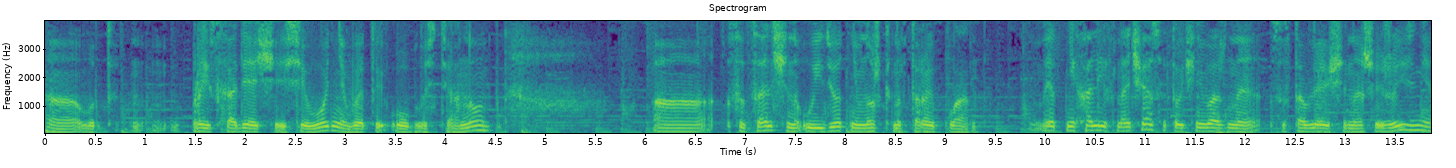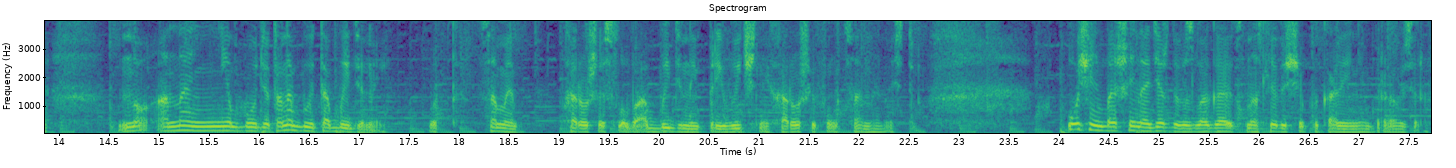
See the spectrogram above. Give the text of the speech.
вот происходящее сегодня в этой области, оно э, социальщина уйдет немножко на второй план. Это не халиф на час, это очень важная составляющая нашей жизни, но она не будет, она будет обыденной. Вот самое хорошее слово обыденной, привычной, хорошей функциональностью. Очень большие надежды возлагаются на следующее поколение браузеров.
